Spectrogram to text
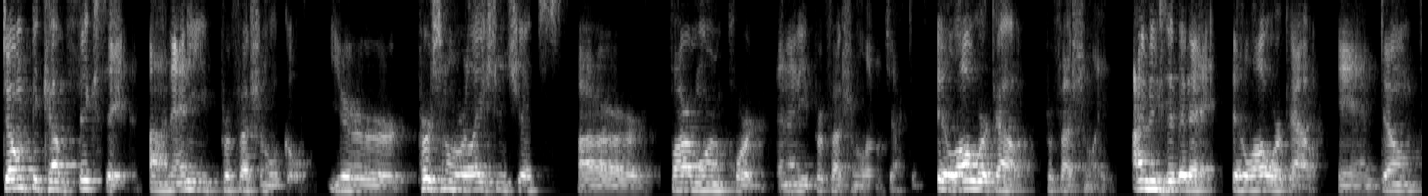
Don't become fixated on any professional goal. Your personal relationships are far more important than any professional objective. It'll all work out professionally. I'm exhibit A. It'll all work out and don't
